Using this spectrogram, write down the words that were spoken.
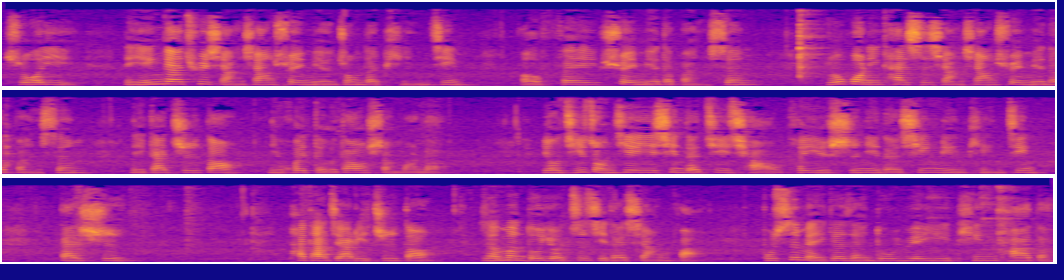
所以你应该去想象睡眠中的平静，而非睡眠的本身。如果你开始想象睡眠的本身，你该知道你会得到什么了。有几种建议性的技巧可以使你的心灵平静。但是，帕塔加里知道，人们都有自己的想法，不是每个人都愿意听他的。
